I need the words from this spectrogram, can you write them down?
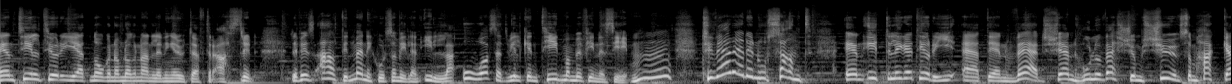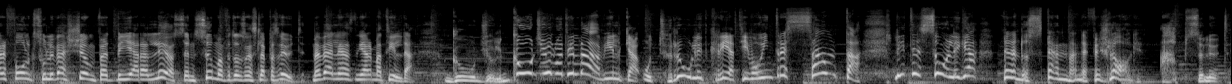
En till teori är att någon av någon anledning är ute efter Astrid. Det finns alltid människor som vill en illa oavsett vilken tid man befinner sig i. Mm, tyvärr är det nog sant. En ytterligare teori är att det är en världskänd holoversum-tjuv som hackar folks holoversum för att begära lösensumma för att de ska släppas ut. Med vänliga hälsningar Matilda. God jul! God jul Matilda! Vilka otroligt kreativa och intressanta, lite sorgliga men ändå spännande förslag. Absolut.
